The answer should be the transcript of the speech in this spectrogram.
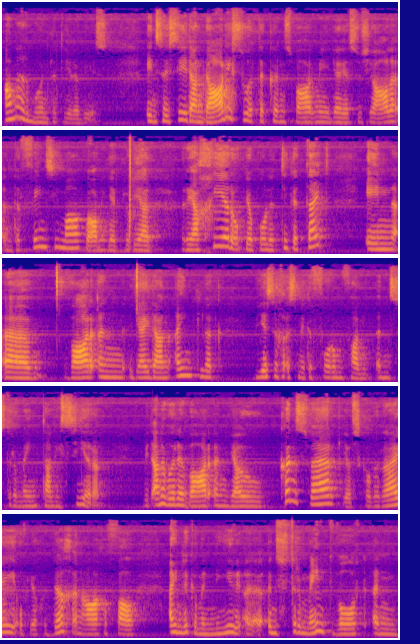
ander moontlikhede wees en sy sê dan daardie soorte kuns waarmee jy 'n sosiale intervensie maak waarmee jy probeer reageer op jou politieke tyd en uh waarin jy dan eintlik besig is met 'n vorm van instrumentalisering Met ander woorde waarin jou kunswerk, jou skildery of jou gedig in haar geval eintlik 'n manier uh, instrument word in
